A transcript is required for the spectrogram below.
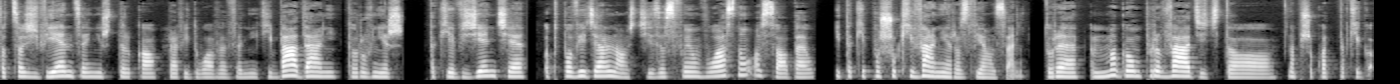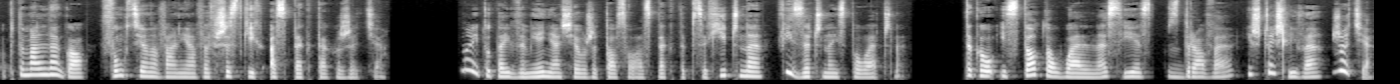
To coś więcej niż tylko prawidłowe wyniki badań, to również takie wzięcie odpowiedzialności za swoją własną osobę i takie poszukiwanie rozwiązań, które mogą prowadzić do na przykład takiego optymalnego funkcjonowania we wszystkich aspektach życia. No i tutaj wymienia się, że to są aspekty psychiczne, fizyczne i społeczne. Taką istotą wellness jest zdrowe i szczęśliwe życie,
